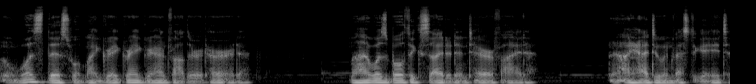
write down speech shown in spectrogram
Was this what my great great grandfather had heard? I was both excited and terrified. I had to investigate.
